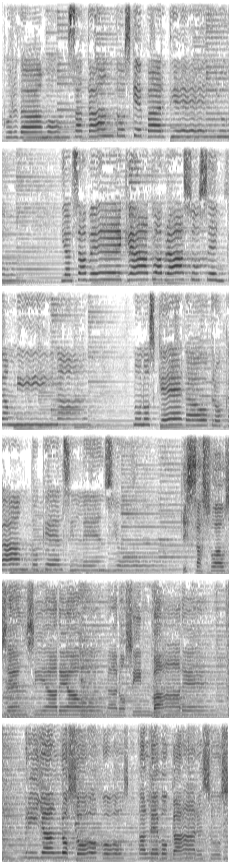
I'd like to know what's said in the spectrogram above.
Recordamos a tantos que partieron y al saber que a tu abrazo se encaminan, no nos queda otro canto que el silencio. Quizás su ausencia de ahora nos invade. Brillan los ojos al evocar sus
